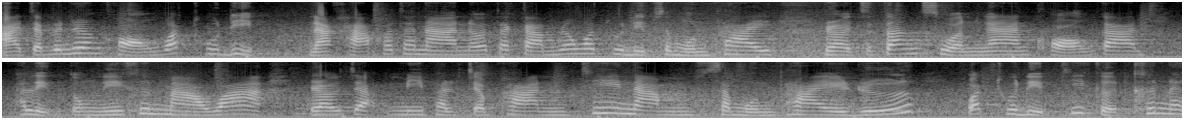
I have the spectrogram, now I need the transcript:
อาจจะเป็นเรื่องของวัตถุดิบ นะคะพัฒนานวัตกรรมเรื่องวัตถุดิบสมุนไพรเราจะตั้งส่วนงานของการผลิตตรงนี้ขึ้นมาว่า เราจะมีผลิตภัณฑ์ที่นำสมุนไพรหรือวัตถุดิบที่เกิดขึ้นใน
